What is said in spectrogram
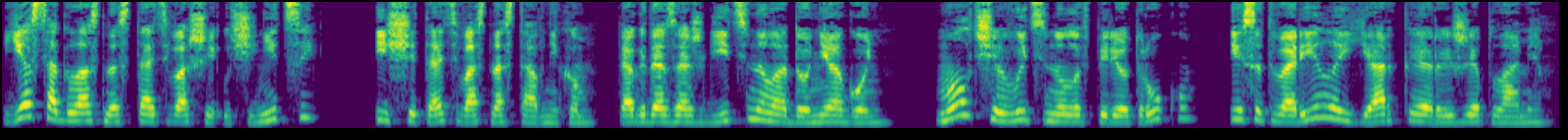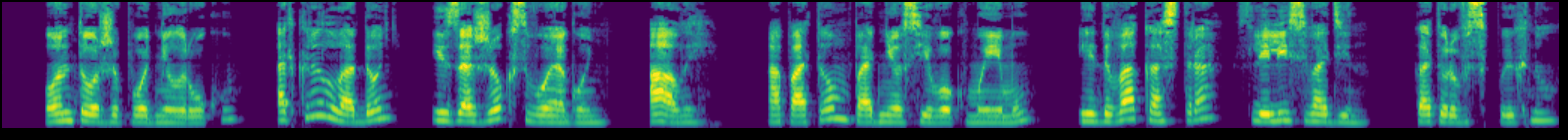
я согласна стать вашей ученицей и считать вас наставником. Тогда зажгите на ладони огонь. Молча вытянула вперед руку и сотворила яркое рыжее пламя. Он тоже поднял руку, открыл ладонь и зажег свой огонь, алый а потом поднес его к моему, и два костра слились в один, который вспыхнул,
